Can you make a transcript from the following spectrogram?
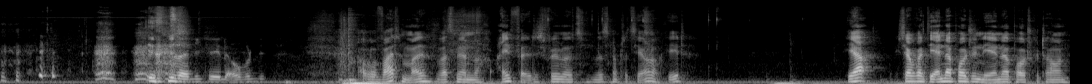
Ist nicht, Nein, ich auch nicht. Aber warte mal, was mir noch einfällt. Ich will mal wissen, ob das hier auch noch geht. Ja, ich habe gerade die Enderpouch in die Enderpouch getan.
